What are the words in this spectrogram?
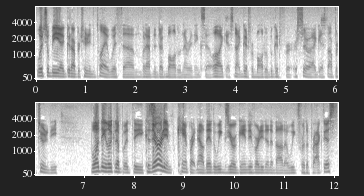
which will be a good opportunity to play with um, what happened to Doug Baldwin and everything. So, well, I guess not good for Baldwin, but good for Ursua, I guess, opportunity. But one thing, looking up with the because they're already in camp right now. They have the week zero game. They've already done about a week's worth of practice.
